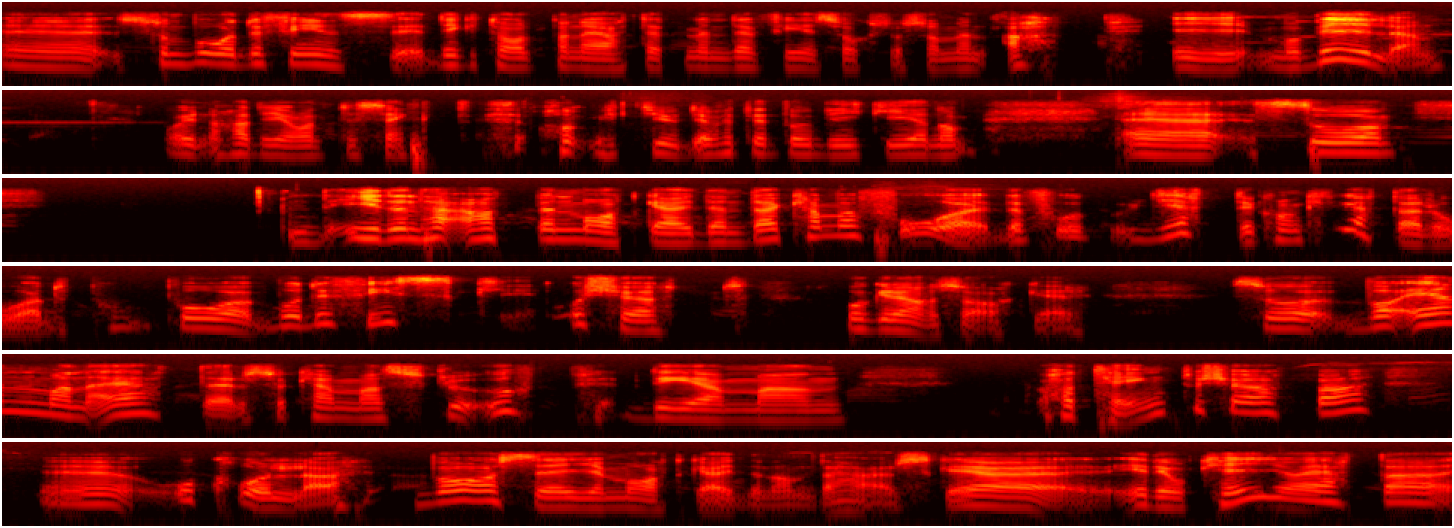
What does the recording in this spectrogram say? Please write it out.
Eh, som både finns digitalt på nätet men den finns också som en app i mobilen. Oj, nu hade jag inte sänkt av mitt ljud, jag vet inte om det gick igenom. Eh, så i den här appen Matguiden, där kan man få, där får jättekonkreta råd på, på både fisk och kött och grönsaker. Så vad än man äter så kan man slå upp det man har tänkt att köpa Eh, och kolla vad säger Matguiden om det här? Ska jag, är det okej okay att äta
